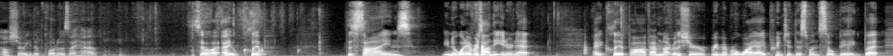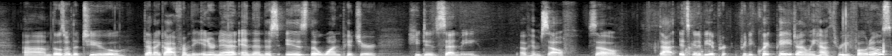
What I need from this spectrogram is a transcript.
i'll show you the photos i have. So i clip the signs you know whatever's on the internet i clip off i'm not really sure remember why i printed this one so big but um, those are the two that i got from the internet and then this is the one picture he did send me of himself so that it's going to be a pr pretty quick page. I only have three photos.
